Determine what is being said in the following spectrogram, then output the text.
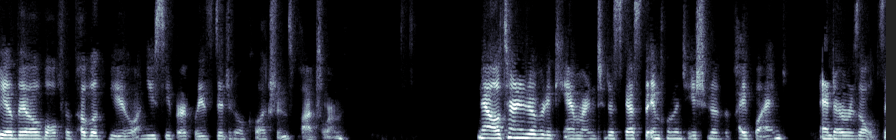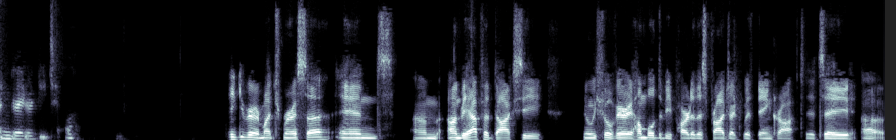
be available for public view on UC Berkeley's digital collections platform. Now I'll turn it over to Cameron to discuss the implementation of the pipeline and our results in greater detail. Thank you very much, Marissa. And um, on behalf of Doxy, you know, we feel very humbled to be part of this project with Bancroft. It's a uh,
